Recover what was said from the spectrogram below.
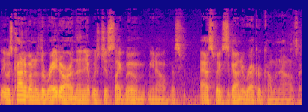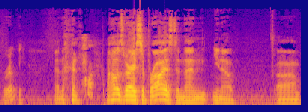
it was kind of under the radar, and then it was just like boom, you know, As- Asphyx has got a new record coming out. I was like, really? And then I was very surprised, and then you know, um,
